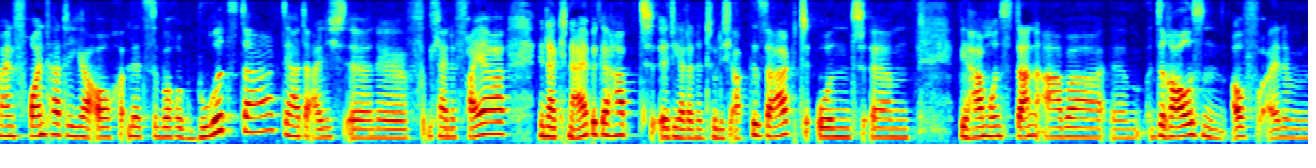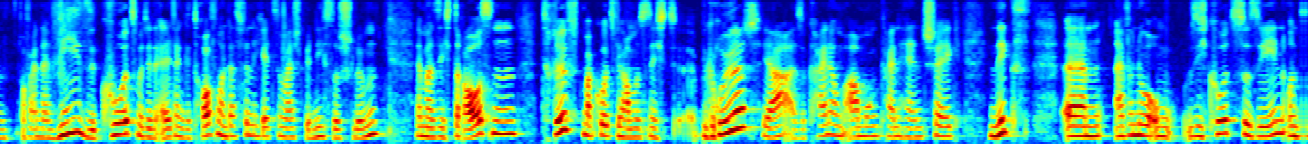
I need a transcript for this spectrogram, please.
Mein Freund hatte ja auch letzte Woche Geburtstag. Der hatte eigentlich äh, eine kleine Feier in der Kneipe gehabt. Äh, Die hat er natürlich abgesagt. Und ähm, wir haben uns dann aber ähm, draußen auf, einem, auf einer Wiese kurz mit den Eltern getroffen. Und das finde ich jetzt zum Beispiel nicht so schlimm. Wenn man sich draußen trifft, mal kurz, wir haben uns nicht äh, berührt, ja, also keine Umarmung, kein Handshake, nix. Ähm, einfach nur, um sich kurz zu sehen. Und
